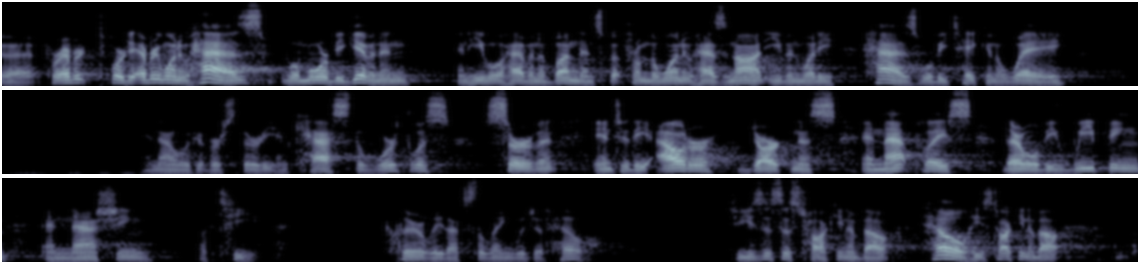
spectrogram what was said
uh, for, to everyone who has will more be given and and he will have an abundance, but from the one who has not, even what he has will be taken away. And now look at verse 30 and cast the worthless servant into the outer darkness. In that place there will be weeping and gnashing of teeth. Clearly, that's the language of hell. Jesus is talking about hell. He's talking about uh,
